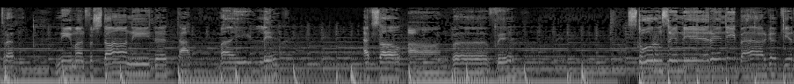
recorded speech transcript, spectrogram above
terug niemand verstaan nie. Dit tap my leef ek sal aanbeweeg. Storms reën neer in die berge keer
